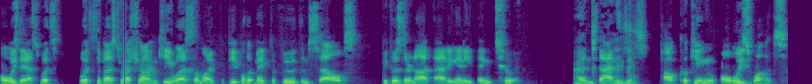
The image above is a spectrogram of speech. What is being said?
always asks, "What's what's the best restaurant in Key West?" I'm like, the people that make the food themselves because they're not adding anything to it. Absolutely. And that's how cooking always was.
